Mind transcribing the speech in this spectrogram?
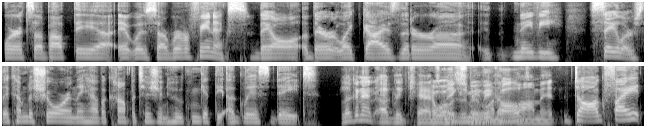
Where it's about the, uh, it was uh, River Phoenix. They all, they're like guys that are uh, Navy sailors. They come to shore and they have a competition who can get the ugliest date. Looking at ugly cats And what was makes the me movie want to called? vomit. Dog fight.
